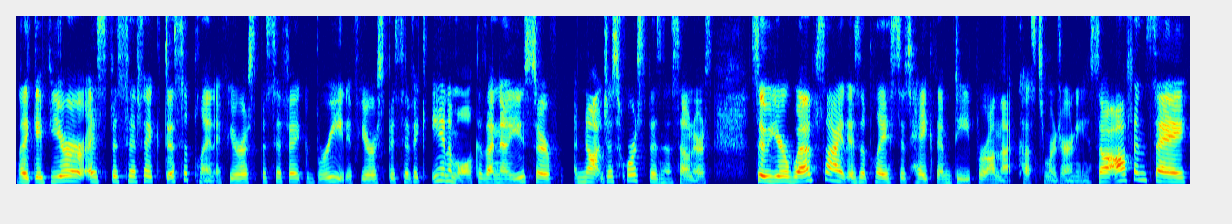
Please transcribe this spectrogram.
like if you're a specific discipline, if you're a specific breed, if you're a specific animal, because I know you serve not just horse business owners. So your website is a place to take them deeper on that customer journey. So I often say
